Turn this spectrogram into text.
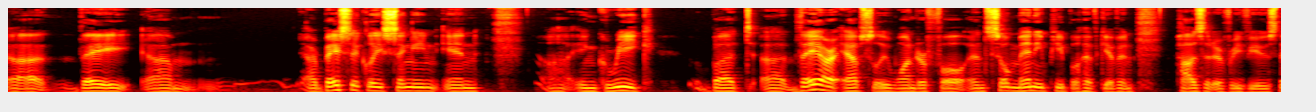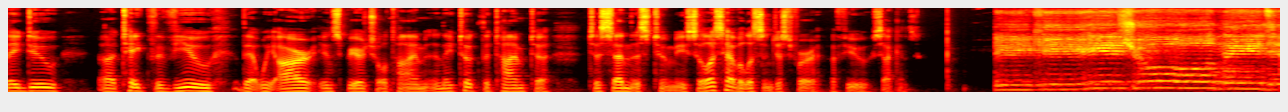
uh, they um, are basically singing in uh, in Greek, but uh, they are absolutely wonderful, and so many people have given positive reviews. They do uh, take the view that we are in spiritual time, and they took the time to to send this to me. So let's have a listen just for a few seconds. Великий чудный день.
